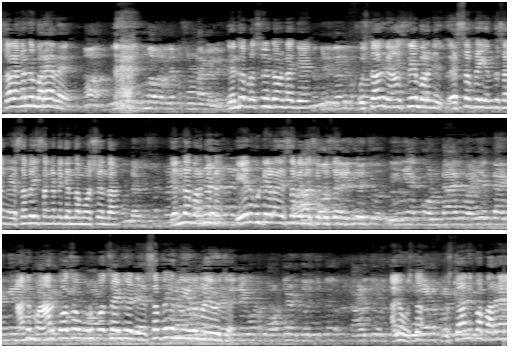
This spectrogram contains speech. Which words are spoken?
ഉസ്താദ് അങ്ങനൊന്നും പറയാതെ. എന്ത് പ്രശ്നം? എന്താ ഉണ്ടാക്കിയേ? ഉസ്താദ് രാഷ്ട്രീയം പറഞ്ഞു. എസ് എഫ് ഐ എന്ത് എസ് എഫ് ഐ സംഘടനയ്ക്ക് എന്താ മോശം എന്താ? എന്താ പറഞ്ഞിട്ട് ഏത് കുട്ടികളെ എസ് എഫ് ഐ നശിപ്പിച്ചത് അത് മാർക്കോസോ കുറുക്കോസോ എഴുതി വെച്ചു. എസ് എഫ് ഐ എന്ത് ചെയ്തെന്നാ ചോദിച്ചത്. അല്ല ഉസ്താദ് ഉസ്താദ് ഇപ്പൊ പറഞ്ഞേ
